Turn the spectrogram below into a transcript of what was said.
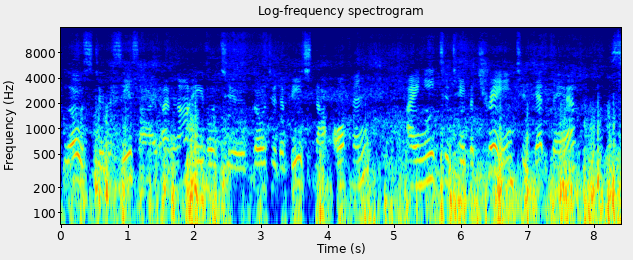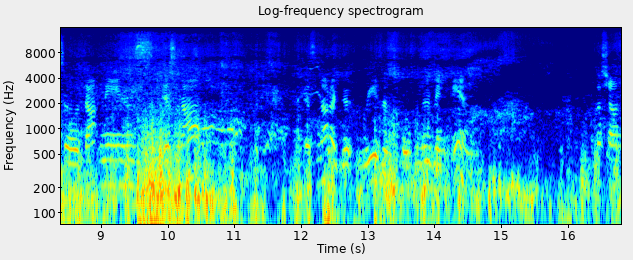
close to the seaside. I'm not able to go to the beach that often. I need to take a train to get there. So that means it's not it's not a good reason for moving in. 私あの、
